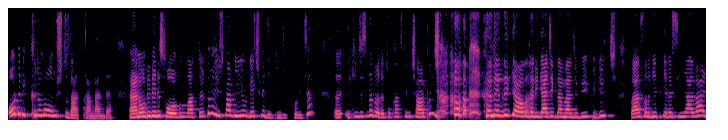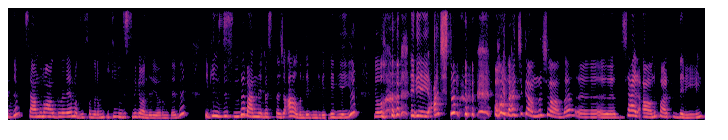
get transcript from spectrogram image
Orada bir kırılma olmuştu zaten bende. Yani o bir beni sorgulattırdı ve üstten bir yıl geçmedi ikinci Covid'im. E, ikincisi de böyle tokat gibi çarpınca dedi ki hani gerçekten bence büyük bir güç. Ben sana bir kere sinyal verdim. Sen bunu algılayamadın sanırım. İkincisini gönderiyorum dedi. İkincisinde ben de mesajı aldım dediğin gibi hediyeyi. Hediyeyi açtım. Oradan çıkanla şu anda e, her anı farklı deneyim.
